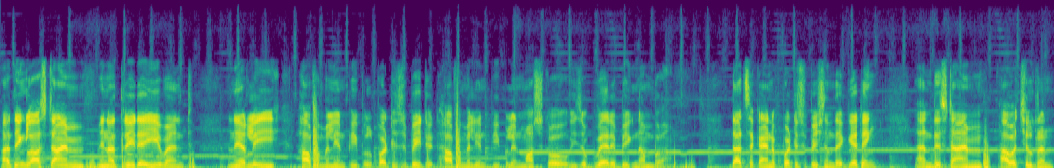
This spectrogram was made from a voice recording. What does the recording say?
I think last time in a three-day event, nearly half a million people participated. Half a million people in Moscow is a very big number. That's the kind of participation they're getting and this time our children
